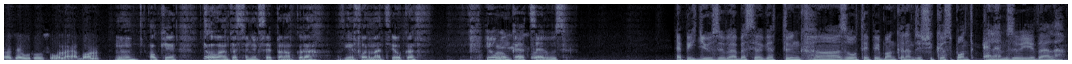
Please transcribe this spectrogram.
Az eurózónában. uh-huh, oké. Okay. Jó van, köszönjük szépen akkor a- az információkat. Jó munkát, szervusz! Epic Győzővel beszélgettünk, az OTP Bank elemzési központ elemzőjével.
